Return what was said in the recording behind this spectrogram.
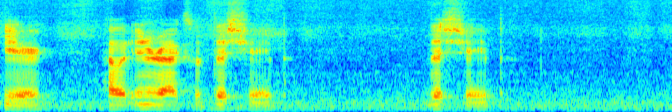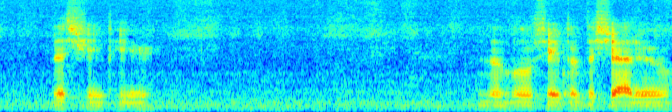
here, how it interacts with this shape, this shape, this shape here, and the little shape of the shadow,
